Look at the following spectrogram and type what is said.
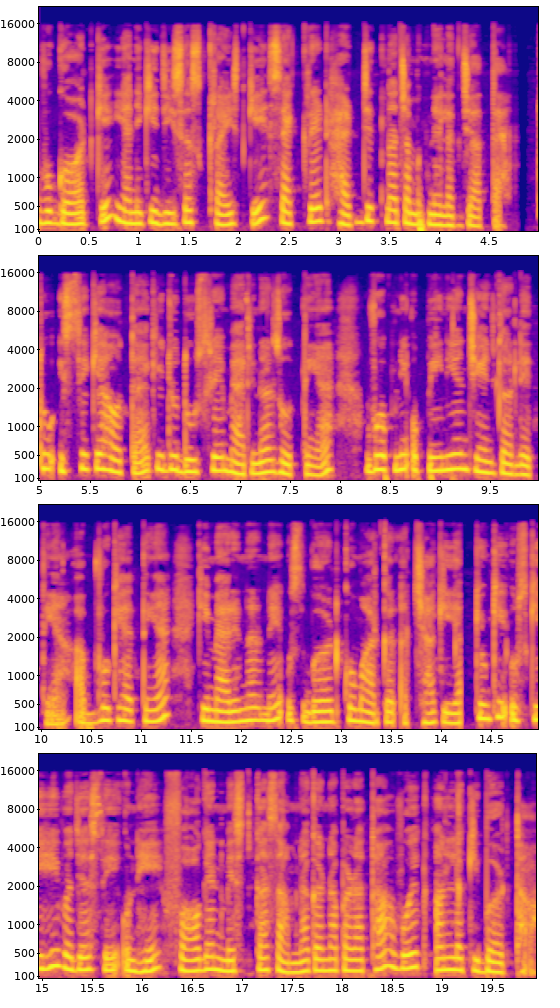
वो गॉड के, यानी कि जीसस क्राइस्ट के सेक्रेट हेड जितना चमकने लग जाता है। तो इससे क्या होता है कि जो दूसरे मैरिनर्स होते हैं, वो अपनी ओपिनियन चेंज कर लेते हैं। अब वो कहते हैं कि मैरिनर ने उस बर्ड को मारकर अच्छा किया, क्योंकि उसकी ही वजह से उन्हें फॉग एंड मिस्ट का सामना करना पड़ा था। वो एक अनलकी बर्ड था।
